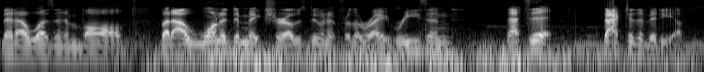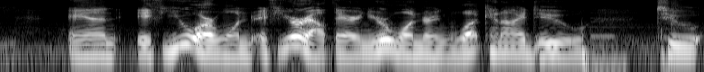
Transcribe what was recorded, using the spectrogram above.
that I wasn't involved. But I wanted to make sure I was doing it for the right reason. That's it. Back to the video. And if you are one if you're out there and you're wondering what can I do to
